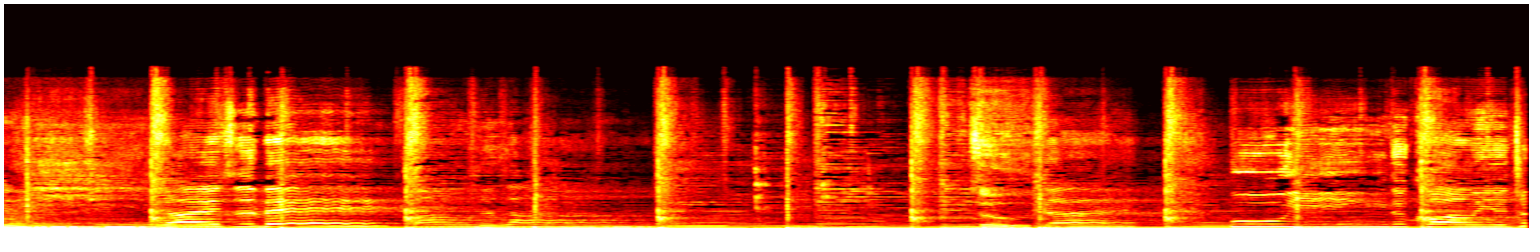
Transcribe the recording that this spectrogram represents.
是一匹来自北方的狼，走在无垠的旷野中，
